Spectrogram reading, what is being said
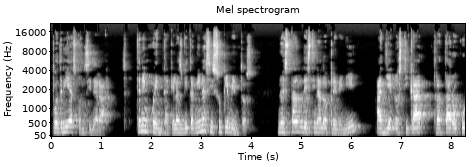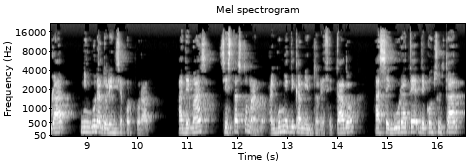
podrías considerar. Ten en cuenta que las vitaminas y suplementos no están destinados a prevenir a diagnosticar, tratar o curar ninguna dolencia corporal. Además, si estás tomando algún medicamento recetado, asegúrate de consultar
